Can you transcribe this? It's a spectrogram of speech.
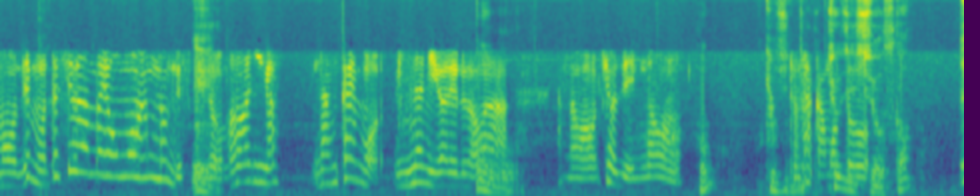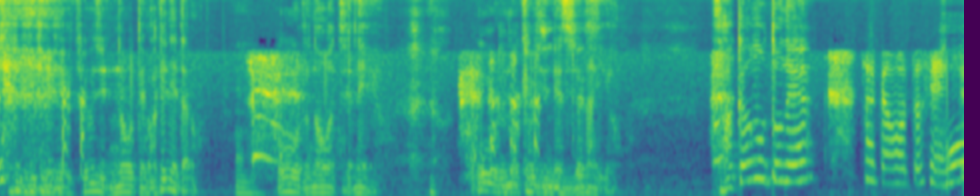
もうでも私はあんまり思わんのんですけど、ええ。周りが何回もみんなに言われるのはあの巨人のお？巨人坂巨人本師匠ですか？巨人ノーってわけねえだろ。うん。オールノーってじゃねえよ。オールの巨人ですじゃないよ。坂本ね？坂本選手にほう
